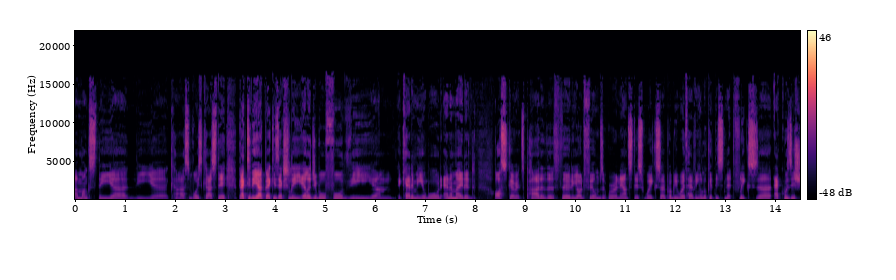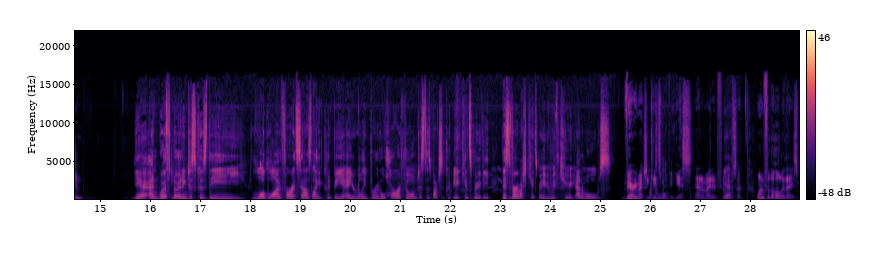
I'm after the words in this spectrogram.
amongst the uh, the uh, cast voice cast there. Back to the Outback is actually eligible for the um, Academy Award animated Oscar. It's part of the thirty odd films that were announced this week, so probably worth having a look at this Netflix uh, acquisition. Yeah, and worth noting, just because the log line for it sounds like it could be a really brutal horror film, just as much as it could be a kids movie. This is very much a kids movie with cute animals. Very much a kids movie, yes, animated film. Yeah. So one for the holidays.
